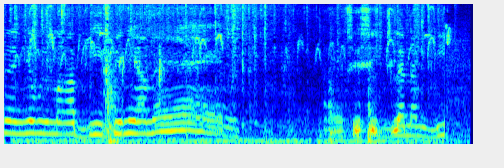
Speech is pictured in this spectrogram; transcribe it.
nyo yung mga bibi niya, men. Ang sisigla ng bibi.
